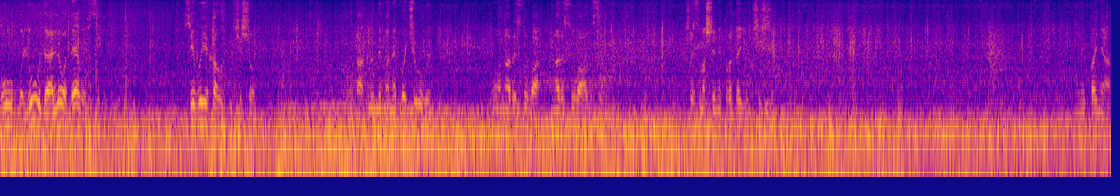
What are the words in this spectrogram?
глухо, люди, алло, де ви всі? Всі виїхали чи що? Так, люди мене почули вон нарисува... нарисувалися. Щось з машини продають чи що. понятно.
